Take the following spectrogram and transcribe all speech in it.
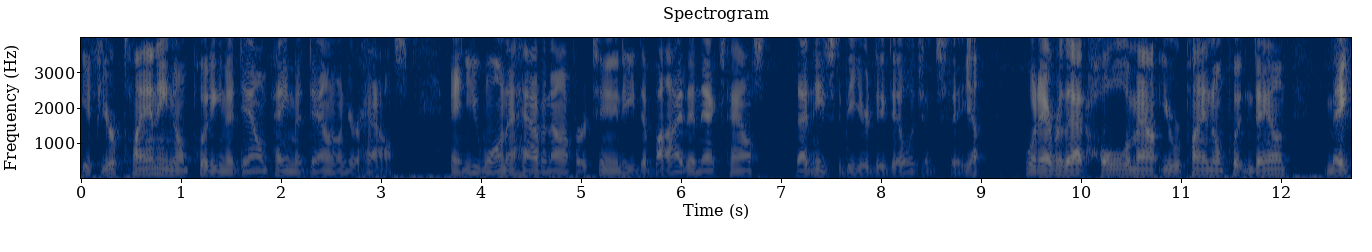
if you're planning on putting a down payment down on your house and you want to have an opportunity to buy the next house, that needs to be your due diligence fee. Yep. Whatever that whole amount you were planning on putting down, make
